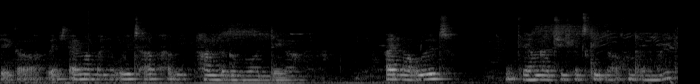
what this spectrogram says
Digga, wenn ich einmal meine Ult habe, hab haben wir gewonnen, Digga. Einmal Ult. Und wir haben natürlich als Gegner auch einen Dynamite.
